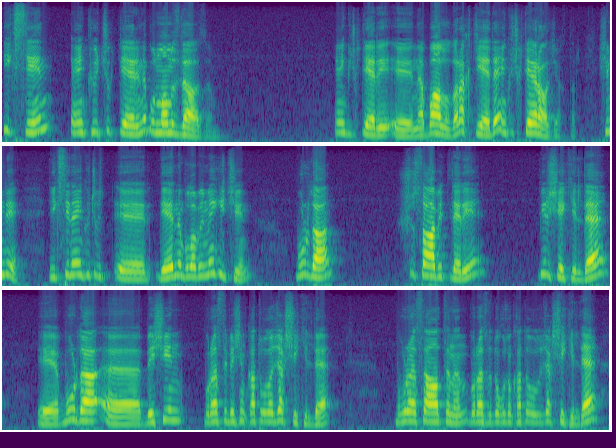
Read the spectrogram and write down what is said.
X'in en küçük değerini bulmamız lazım. En küçük değerine bağlı olarak C'de en küçük değer alacaktır. Şimdi X'in en küçük e, değerini bulabilmek için burada şu sabitleri bir şekilde e, burada 5'in burası 5'in katı olacak şekilde burası 6'nın burası 9'un katı olacak şekilde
